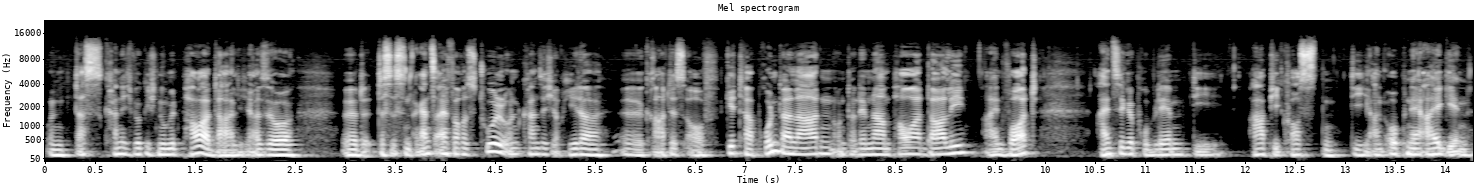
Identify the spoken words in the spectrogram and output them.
Und das kann ich wirklich nur mit Power DALI. Also äh, das ist ein ganz einfaches Tool und kann sich auch jeder äh, gratis auf GitHub runterladen unter dem Namen Power DALI. Ein Wort. Einzige Problem, die API-Kosten, die an OpenAI gehen,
